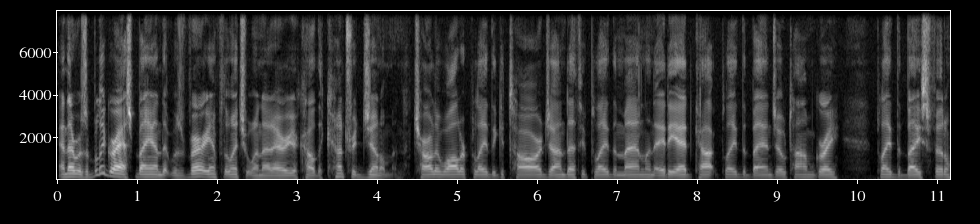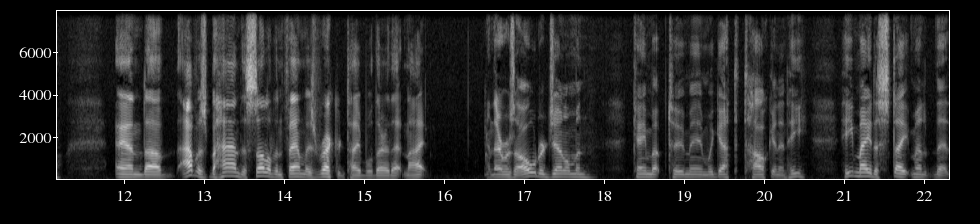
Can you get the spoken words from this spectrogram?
And there was a bluegrass band that was very influential in that area called the Country Gentlemen. Charlie Waller played the guitar, John Duffey played the mandolin, Eddie Adcock played the banjo, Tom Gray played the bass fiddle. And uh, I was behind the Sullivan family's record table there that night, and there was an older gentleman came up to me, and we got to talking, and he he made a statement that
